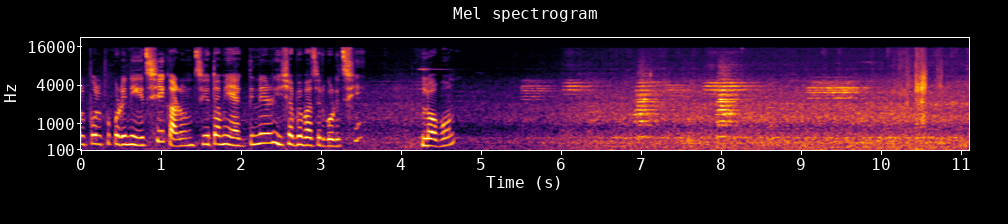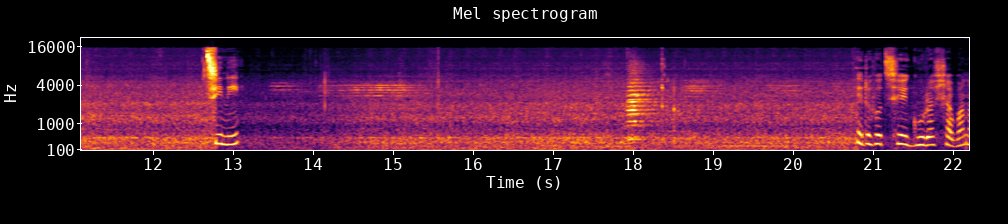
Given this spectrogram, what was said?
অল্প অল্প করে নিয়েছি, কারণ যেহেতু আমি একদিনের হিসাবে বাজার করেছি, লবণ। চিনি। এটা হচ্ছে গুড়ার সাবান।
